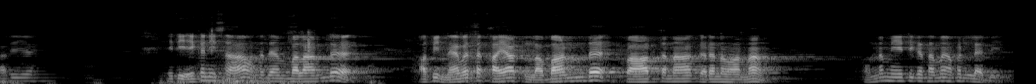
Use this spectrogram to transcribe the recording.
හරිය. ඉතින් ඒක නිසා ඔන්න දැන් බලන්න අපි නැවත කයක් ලබන්න ප්‍රාර්ථනා කරනවා නම් ඔන්න මේ ටික තමයි අපිට ලැබෙන්නේ.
